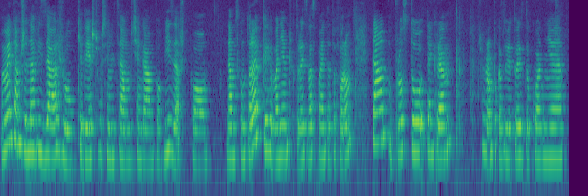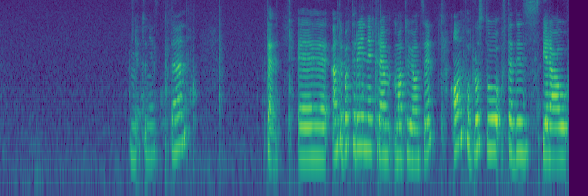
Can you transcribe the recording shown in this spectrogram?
Pamiętam, że na wizażu, kiedy jeszcze właśnie w liceum sięgałam po wizaż, po damską torebkę, chyba nie wiem, czy któraś z Was pamięta to forum, tam po prostu ten krem, że Wam pokazuję, to jest dokładnie... Nie, to nie jest ten ten e, antybakteryjny krem matujący. On po prostu wtedy zbierał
